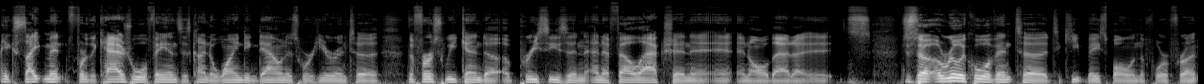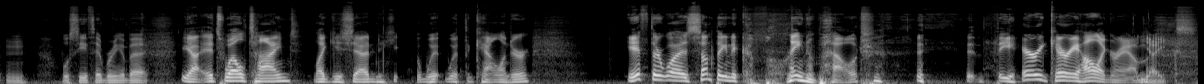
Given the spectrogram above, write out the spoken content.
excitement for the casual fans is kind of winding down as we're here into the first weekend of preseason NFL action and, and all that. Uh, it's just a, a really cool event to, to keep baseball in the forefront, and we'll see if they bring it back. Yeah, it's well timed, like you said, with, with the calendar. If there was something to complain about, the Harry Caray hologram. Yikes.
